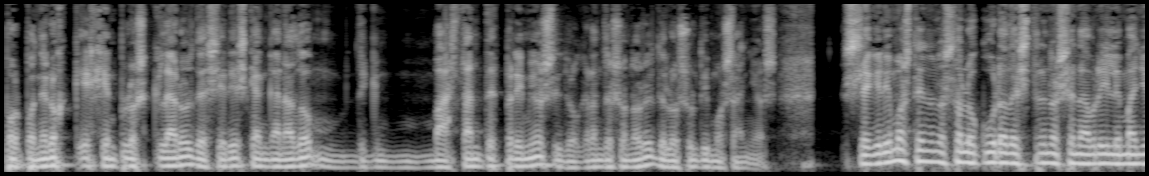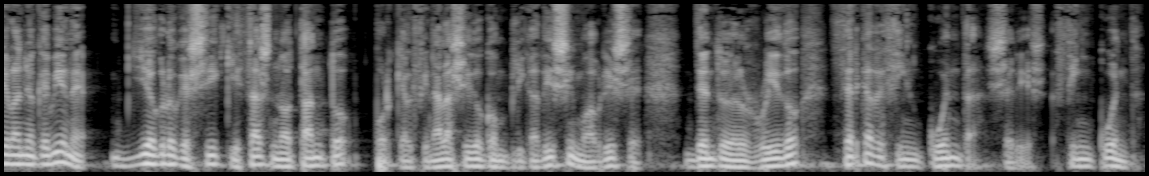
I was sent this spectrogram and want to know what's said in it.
por poneros ejemplos claros de series que han ganado bastantes premios y los grandes honores de los últimos años. ¿Seguiremos teniendo esta locura de estrenos en abril y mayo el año que viene? Yo creo que sí, quizás no tanto, porque al final ha sido complicadísimo abrirse dentro del ruido. Cerca de 50 series, 50,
